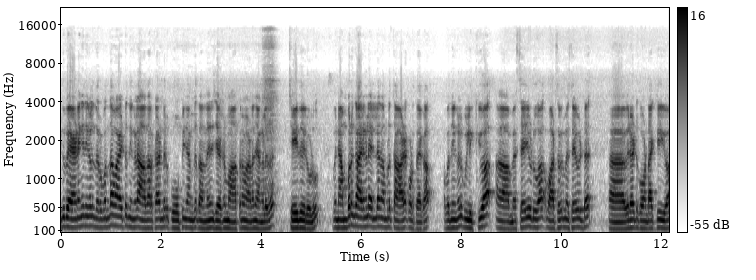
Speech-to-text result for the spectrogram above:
ഇത് വേണമെങ്കിൽ നിങ്ങൾ നിർബന്ധമായിട്ടും നിങ്ങളുടെ ആധാർ കാർഡിന്റെ ഒരു കോപ്പി ഞങ്ങൾക്ക് തന്നതിന് ശേഷം മാത്രമാണ് ഞങ്ങളിത് ചെയ്തു തരുള്ളൂ. അപ്പോൾ നമ്പറും കാര്യങ്ങളും എല്ലാം നമ്മൾ താഴെ കൊടുത്തേക്കാം. അപ്പോൾ നിങ്ങൾ വിളിക്കുക മെസ്സേജ് ഇടുക വാട്സപ്പിൽ മെസ്സേജ് ഇട്ട് ഇവരായിട്ട് കോൺടാക്ട് ചെയ്യുക.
